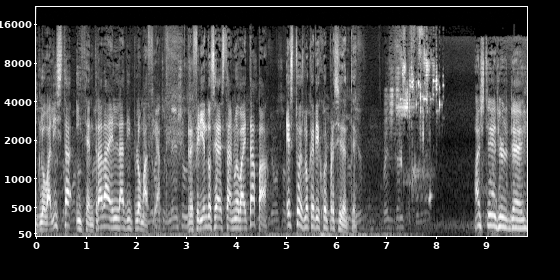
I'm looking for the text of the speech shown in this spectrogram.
globalista y centrada en la diplomacia. Refiriéndose a esta nueva etapa, esto es lo que dijo el presidente. I stand here today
